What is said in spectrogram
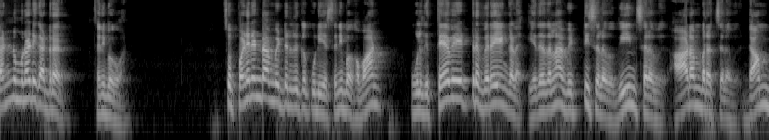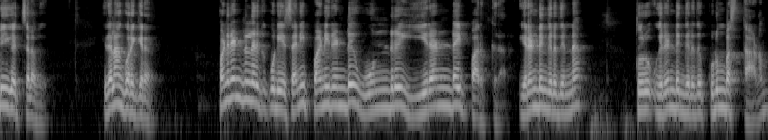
கண்ணு முன்னாடி காட்டுறார் சனி பகவான். ஸோ பன்னிரெண்டாம் வீட்டில் இருக்கக்கூடிய சனி பகவான் உங்களுக்கு தேவையற்ற விரயங்களை எதெல்லாம் வெட்டி செலவு வீண் செலவு ஆடம்பர செலவு டாம்பீக செலவு இதெல்லாம் குறைக்கிறார். பன்னிரெண்டில் இருக்கக்கூடிய சனி பனிரெண்டு ஒன்று இரண்டை பார்க்கிறார். இரண்டுங்கிறது என்ன? துரு இரண்டுங்கிறது குடும்பஸ்தானம்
